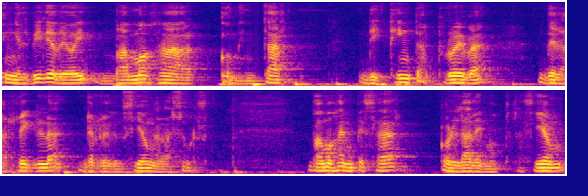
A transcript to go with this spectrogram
En el vídeo de hoy vamos a comentar distintas pruebas de la regla de reducción al absurdo. Vamos a empezar con la demostración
